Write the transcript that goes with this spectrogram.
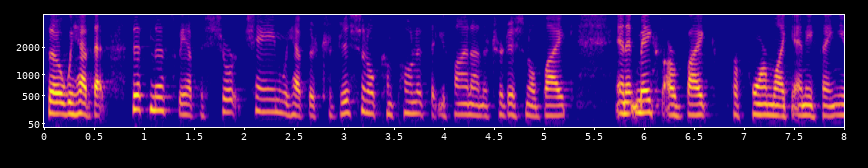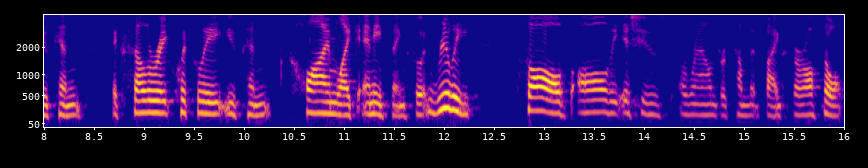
So we have that stiffness, we have the short chain, we have the traditional components that you find on a traditional bike, and it makes our bikes perform like anything. You can accelerate quickly, you can climb like anything. So it really solves all the issues around recumbent bikes. They're also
